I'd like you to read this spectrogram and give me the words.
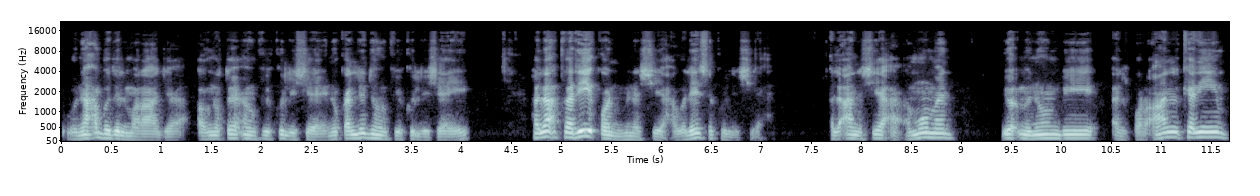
ونعبد المراجع أو نطيعهم في كل شيء نقلدهم في كل شيء هؤلاء فريق من الشيعة وليس كل الشيعة الآن الشيعة عموما يؤمنون بالقرآن الكريم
